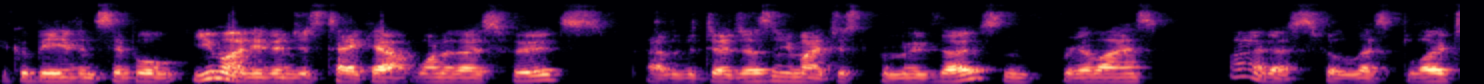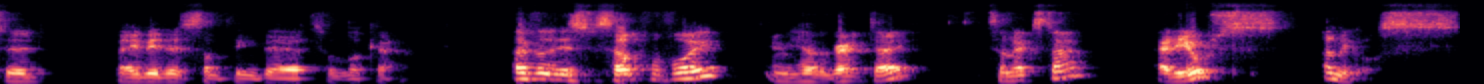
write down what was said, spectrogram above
It could be even simple. You might even just take out one of those foods out of the dozen. You might just remove those and realize, oh, I just feel less bloated. Maybe there's something there to look at. Hopefully, this was helpful for you and you have a great day. Until next time, adios, amigos.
